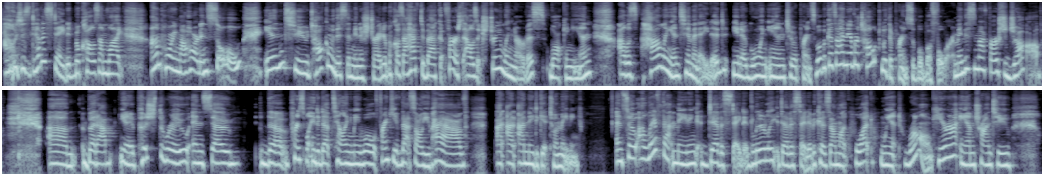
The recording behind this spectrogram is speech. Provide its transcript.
I was just devastated because I'm like, I'm pouring my heart and soul into talking with this administrator because I have to back up first. I was extremely nervous walking in. I was highly intimidated, you know, going into a principal because I never talked with a principal before. I mean, this is my first job. Um, but I, you know, pushed through. And so the principal ended up telling me, well, Frankie, if that's all you have, I, I, I need to get to a meeting. And so I left that meeting devastated, literally devastated, because I'm like, what went wrong? Here I am trying to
